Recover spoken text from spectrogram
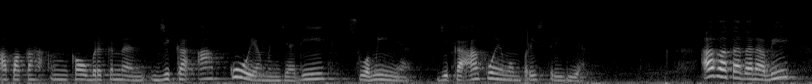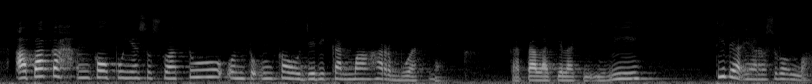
apakah engkau berkenan jika aku yang menjadi suaminya, jika aku yang memperistri dia?" Apa kata Nabi? "Apakah engkau punya sesuatu untuk engkau jadikan mahar buatnya?" Kata laki-laki ini, "Tidak ya Rasulullah,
